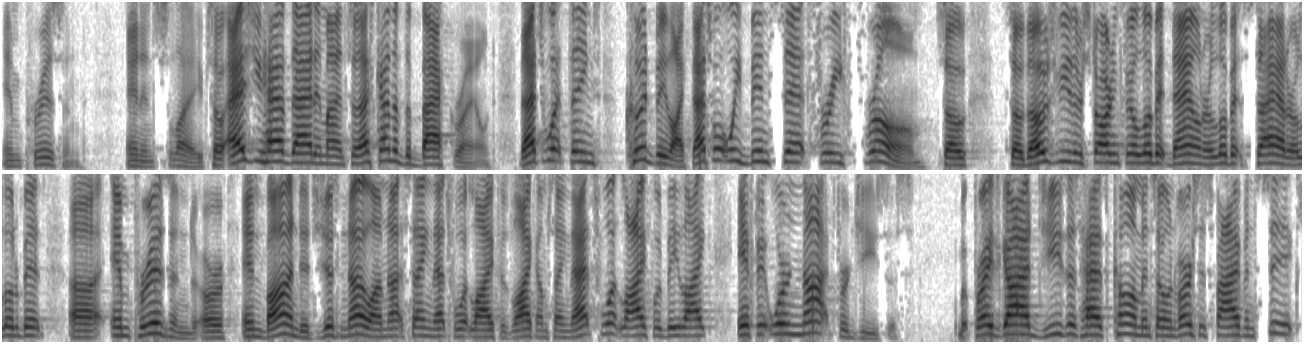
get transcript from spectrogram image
imprisoned, and enslaved. So, as you have that in mind, so that's kind of the background. That's what things could be like. That's what we've been set free from. So, so those of you that are starting to feel a little bit down or a little bit sad or a little bit uh, imprisoned or in bondage, just know I'm not saying that's what life is like. I'm saying that's what life would be like if it were not for Jesus. But praise God, Jesus has come. And so in verses 5 and 6,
